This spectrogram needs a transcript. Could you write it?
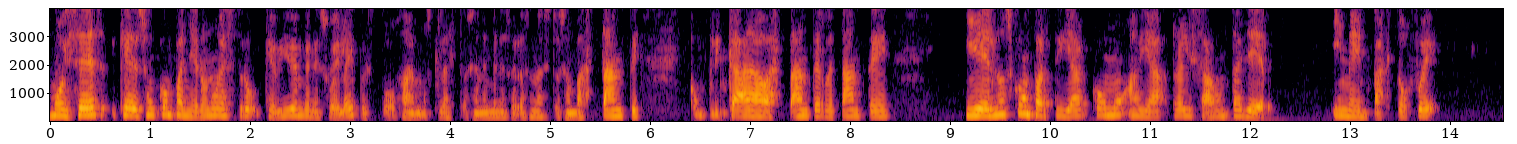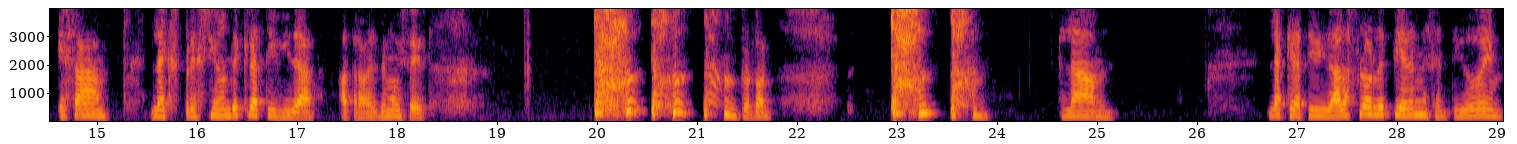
Moisés, que es un compañero nuestro que vive en Venezuela y pues todos sabemos que la situación en Venezuela es una situación bastante complicada, bastante retante. Y él nos compartía cómo había realizado un taller y me impactó. Fue esa, la expresión de creatividad a través de Moisés. Perdón. la, la creatividad a flor de piel en el sentido de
